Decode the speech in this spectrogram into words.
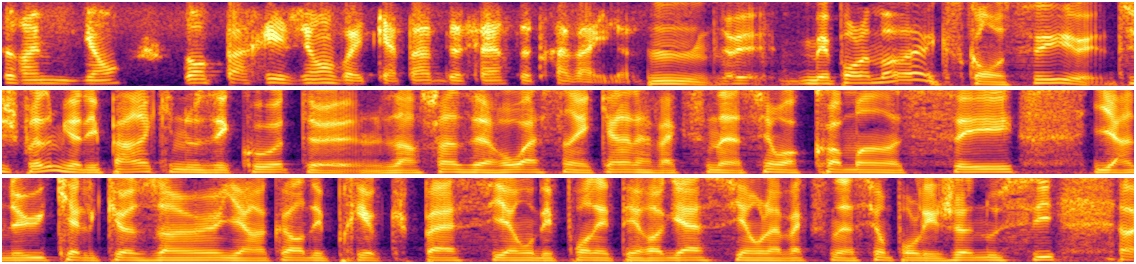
sur un million. Donc, par région, on va être capable de faire ce travail-là. Hmm. Mais pour le moment, avec ce qu'on sait, je présume qu'il y a des parents qui nous écoutent. Euh, les enfants 0 à 5 ans, la vaccination a commencé. Il y en a eu quelques-uns. Il y a encore des préoccupations, des points d'interrogation. La vaccination pour les jeunes aussi. Euh,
